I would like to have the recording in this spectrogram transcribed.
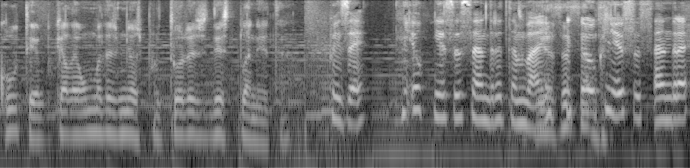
com o tempo que ela é uma das melhores produtoras deste planeta. Pois é. Eu conheço a Sandra também. a Sandra. Eu conheço a Sandra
